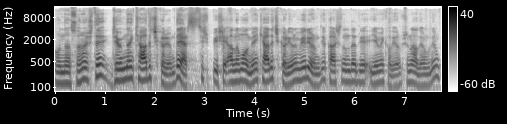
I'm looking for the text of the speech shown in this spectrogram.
Ondan sonra işte cebimden kağıdı çıkarıyorum. Değersiz, hiçbir şey anlamı olmayan kağıdı çıkarıyorum, veriyorum diyor. Karşılığında diyor yemek alıyorum, şunu alıyorum, buluyorum.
